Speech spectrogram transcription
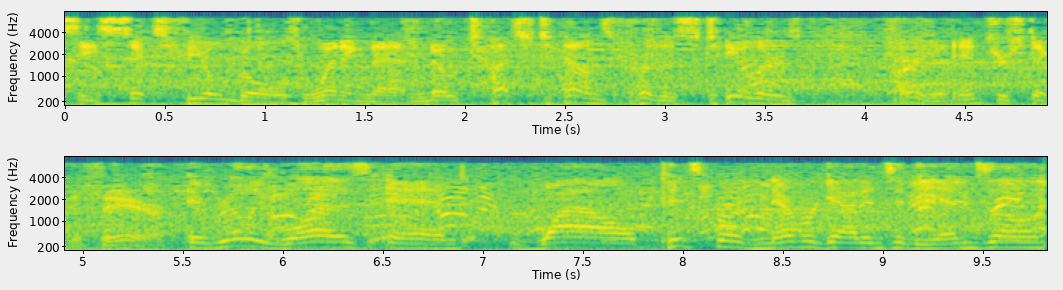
see six field goals winning that. No touchdowns for the Steelers. It was an interesting affair. It really was, and while Pittsburgh never got into the end zone,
